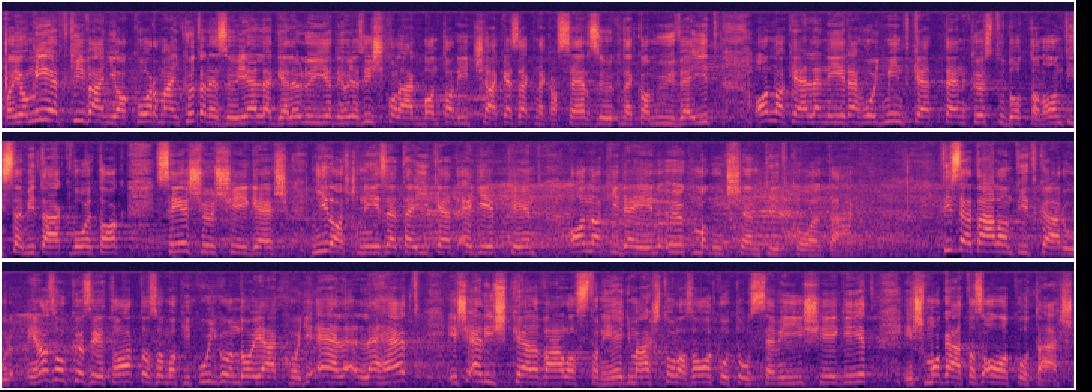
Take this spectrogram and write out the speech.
Vajon miért kívánja a kormány kötelező jelleggel előírni, hogy az iskolákban tanítsák ezeknek a szerzőknek a műveit, annak ellen ellenére, hogy mindketten köztudottan antiszemiták voltak, szélsőséges, nyilas nézeteiket egyébként annak idején ők maguk sem titkolták. Tisztelt államtitkár úr, én azok közé tartozom, akik úgy gondolják, hogy el lehet és el is kell választani egymástól az alkotó személyiségét és magát az alkotást.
